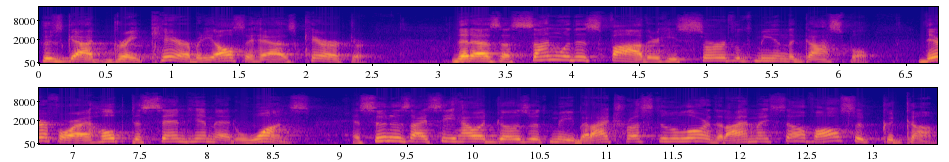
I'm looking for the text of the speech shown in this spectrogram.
who's got great care, but he also has character. That as a son with his father, he served with me in the gospel. Therefore, I hope to send him at once as soon as I see how it goes with me. But I trust in the Lord that I myself also could come.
